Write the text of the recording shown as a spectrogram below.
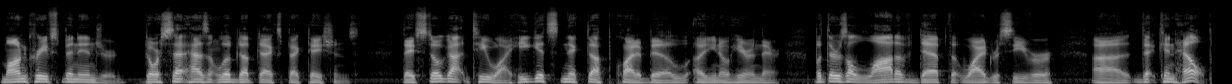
Moncrief's been injured. Dorsett hasn't lived up to expectations. They've still got Ty. He gets nicked up quite a bit, uh, you know, here and there. But there's a lot of depth at wide receiver uh, that can help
